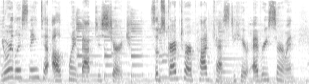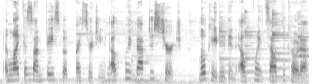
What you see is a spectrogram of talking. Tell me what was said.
You're listening to Elk Point Baptist Church. Subscribe to our podcast to hear every sermon and like us on Facebook by searching Elk Point Baptist Church, located in Elk Point, South Dakota.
